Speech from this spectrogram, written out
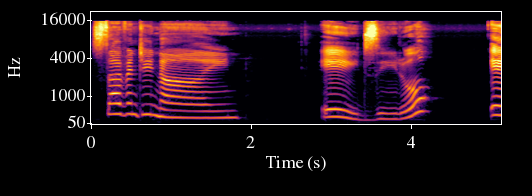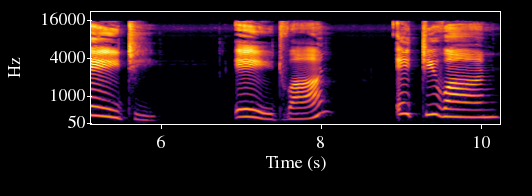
seventy nine. Eight zero, eighty. Eight one, eighty one.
